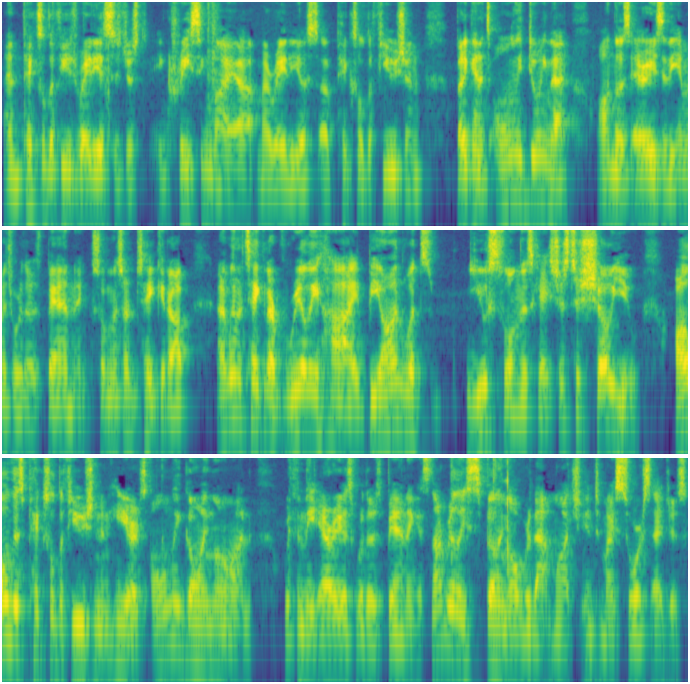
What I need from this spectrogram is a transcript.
and pixel diffuse radius is just increasing my uh, my radius of pixel diffusion but again it's only doing that on those areas of the image where there's banding so I'm going to start to take it up and I'm going to take it up really high beyond what's useful in this case just to show you all of this pixel diffusion in here is only going on within the areas where there's banding. It's not really spilling over that much into my source edges.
